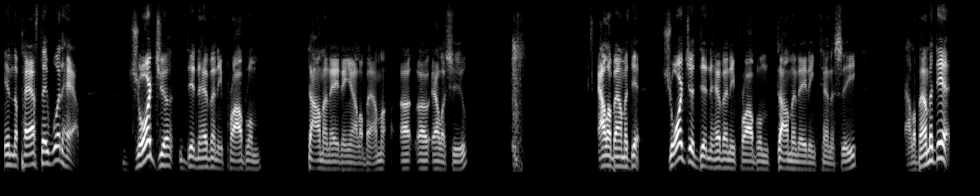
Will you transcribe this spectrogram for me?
In the past, they would have. Georgia didn't have any problem dominating Alabama, uh, uh, LSU. Alabama did. Georgia didn't have any problem dominating Tennessee. Alabama did.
